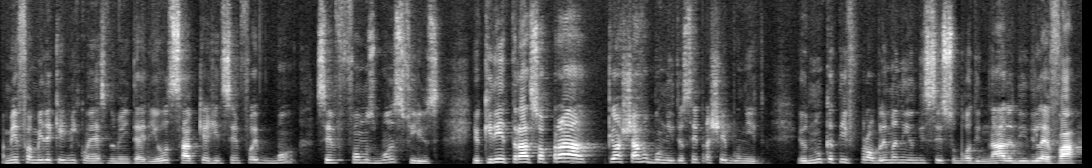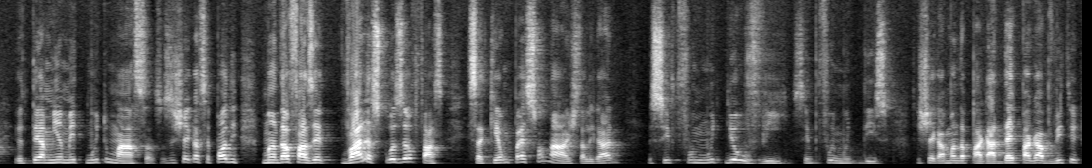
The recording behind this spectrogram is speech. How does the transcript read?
A minha família, quem me conhece do meu interior, sabe que a gente sempre foi bom, sempre fomos bons filhos. Eu queria entrar só pra. porque eu achava bonito, eu sempre achei bonito. Eu nunca tive problema nenhum de ser subordinado, de, de levar. Eu tenho a minha mente muito massa. Se você chegar, você pode mandar eu fazer várias coisas, eu faço. Isso aqui é um personagem, tá ligado? Eu sempre fui muito de ouvir, sempre fui muito disso. Você chegar, manda pagar 10, pagar 20.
